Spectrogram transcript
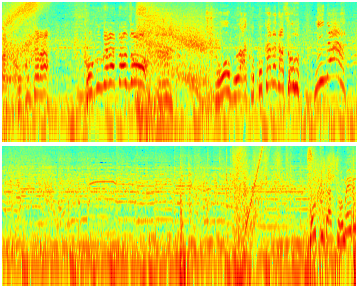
はここから。ここからだぞ。勝負はここからだぞ。みんな。僕が止める。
